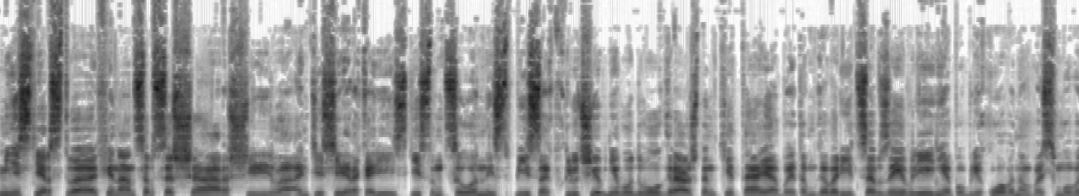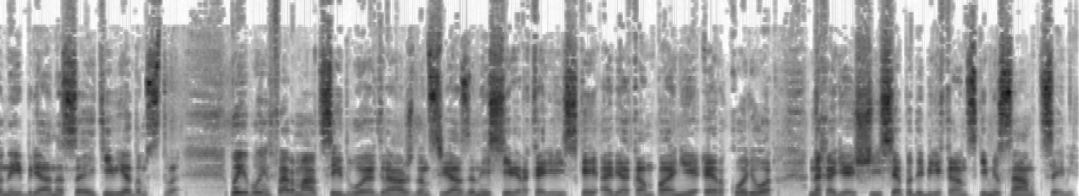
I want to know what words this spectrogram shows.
Министерство финансов США расширило антисеверокорейский санкционный список, включив в него двух граждан Китая. Об этом говорится в заявлении, опубликованном 8 ноября на сайте ведомства. По его информации, двое граждан связаны с северокорейской авиакомпанией Air Koryo, находящейся под американскими санкциями.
